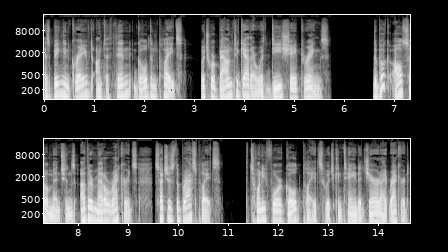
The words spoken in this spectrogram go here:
as being engraved onto thin golden plates which were bound together with D shaped rings. The book also mentions other metal records, such as the brass plates, the 24 gold plates which contained a Jaredite record,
